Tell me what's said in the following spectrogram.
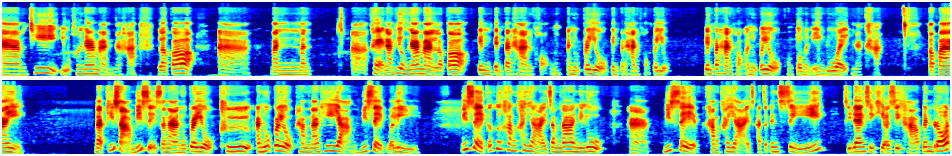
นามที่อยู่ข้างหน้ามันนะคะ แล้วก็มันมันขยายนามที่อยู่ข้างหน้ามัน แล้วก็เป็นเป็นประธานของอนุประโยค เป็นประธานของประโยค เป็นประธานของอนุประโยคของตัวมันเองด้วยนะคะ ต่อไปแบบที่สามวิเศษนานุประโยค คืออนุประโยคทำหน้าที่อย่างวิเศษวลี วิเศษก็คือคำขยายจำได้ไหมลูก วิเศษคำขยายอาจจะเป็นสี สีแดงสีเขียวสีขาวเป็นรส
